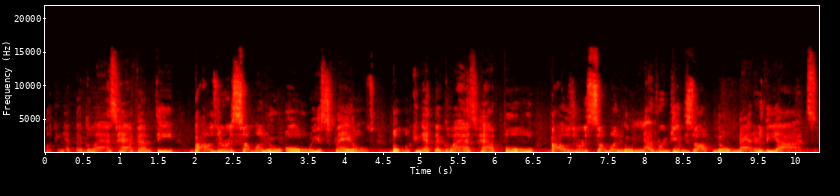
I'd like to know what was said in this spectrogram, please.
Looking at the glass half empty, Bowser is someone who always fails. But looking at the glass half full, Bowser is someone who never gives up no matter the odds,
